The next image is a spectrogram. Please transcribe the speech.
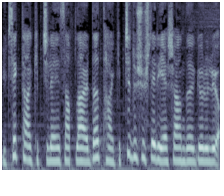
Yüksek takipçili hesaplarda takipçi düşüşleri yaşandığı görülüyor.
